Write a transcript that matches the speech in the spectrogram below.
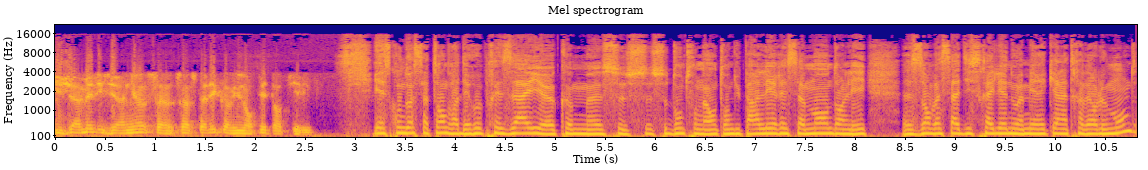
si jamais les Iraniens s'installaient comme ils l'ont fait en Syrie. Et est-ce qu'on doit s'attendre à des représailles euh, comme euh, ce, dont on a entendu parler récemment dans les ambassades israéliennes ou américaines à travers le monde?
